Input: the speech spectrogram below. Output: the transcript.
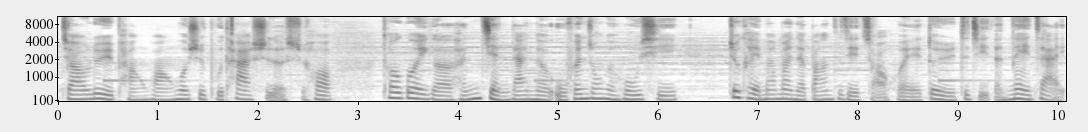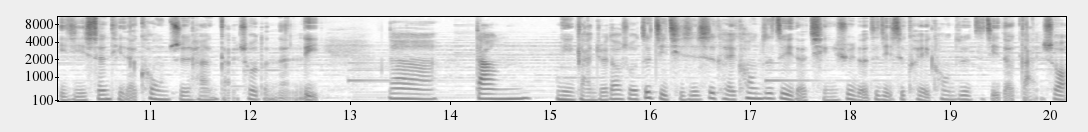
焦虑、彷徨或是不踏实的时候，透过一个很简单的五分钟的呼吸，就可以慢慢的帮自己找回对于自己的内在以及身体的控制和感受的能力。那当你感觉到说自己其实是可以控制自己的情绪的，自己是可以控制自己的感受，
